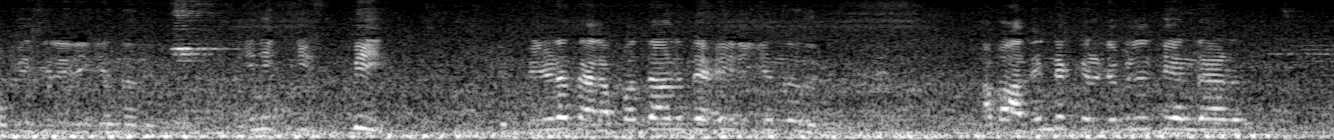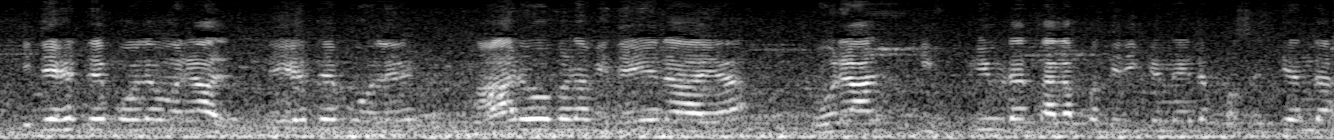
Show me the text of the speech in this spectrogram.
ഓഫീസിൽ ഇരിക്കുന്നത്? ഇനി കിഫ്ബി. കിഫ്ബിയുടെ തലപ്പത്താണ് ഇദ്ദേഹം ഇരിക്കുന്നത്. അപ്പൊ അതിന്റെ ക്രെഡിബിലിറ്റി എന്താണ്? ഇദ്ദേഹത്തെ പോലെ ഒരാൾ ഇദ്ദേഹത്തെ പോലെ ആരോപണ വിധേയനായ ഒരാൾ കിഫ്ബിയുടെ തലപ്പത്തിരിക്കുന്നതിന്റെ പ്രസക്തി എന്താ?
